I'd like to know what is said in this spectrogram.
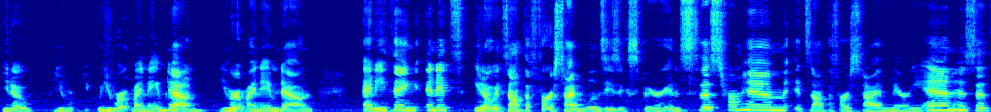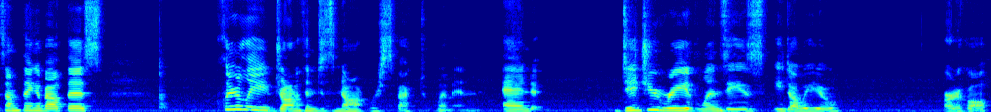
you know, you you wrote my name down. You wrote my name down. Anything, and it's you know, it's not the first time Lindsay's experienced this from him. It's not the first time Maryanne has said something about this. Clearly, Jonathan does not respect women. And did you read Lindsay's EW article?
